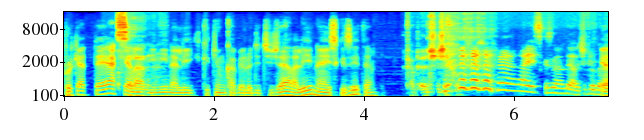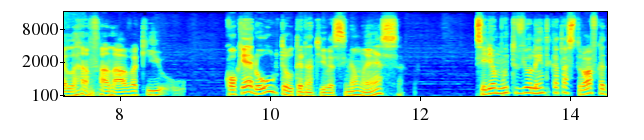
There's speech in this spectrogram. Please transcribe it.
Porque até aquela Sim. menina ali que tinha um cabelo de tigela ali, né? Esquisita. Cabelo de tigela. Ai, esqueci o nome dela, procurar. Ela falava que qualquer outra alternativa, se não essa, seria muito violenta e catastrófica,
